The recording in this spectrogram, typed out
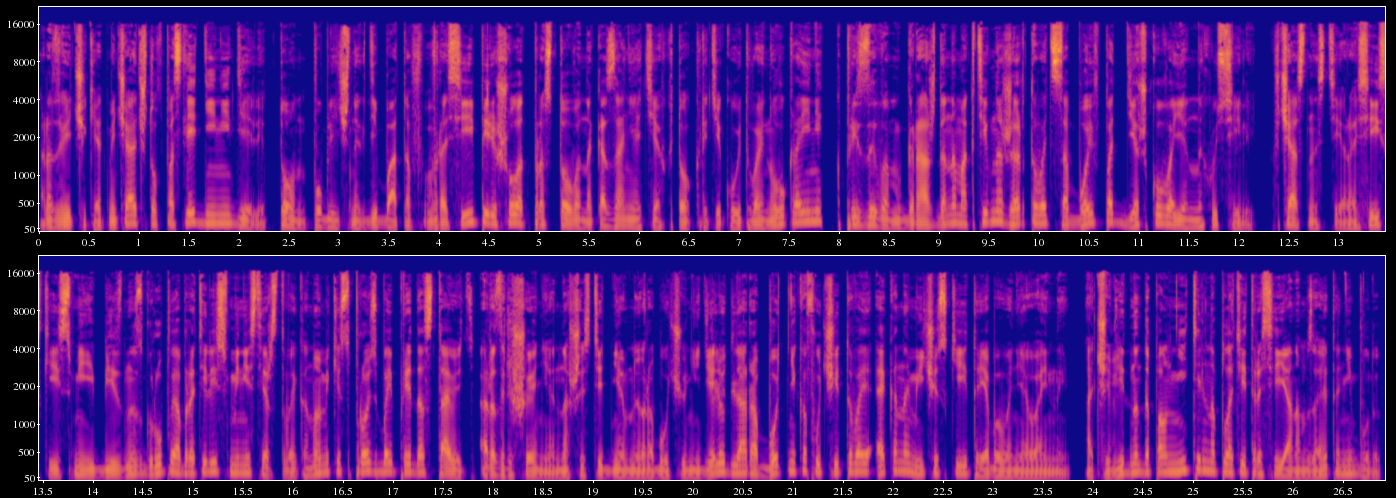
Разведчики отмечают, что в последние недели тон публичных дебатов в России перешел от простого наказания тех, кто критикует войну в Украине, к призывам гражданам активно жертвовать собой в поддержку военных усилий. В частности, российские СМИ и бизнес-группы обратились в Министерство экономики с просьбой предоставить разрешение на шестидневную рабочую неделю для работников, учитывая экономические требования войны. Очевидно, дополнительно платить россиянам за это не будут.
